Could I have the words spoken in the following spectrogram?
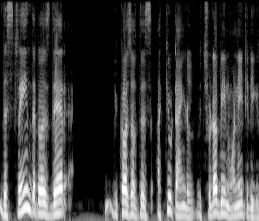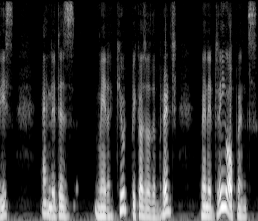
the strain that was there because of this acute angle which should have been 180 degrees and it is made acute because of the bridge. When it reopens,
